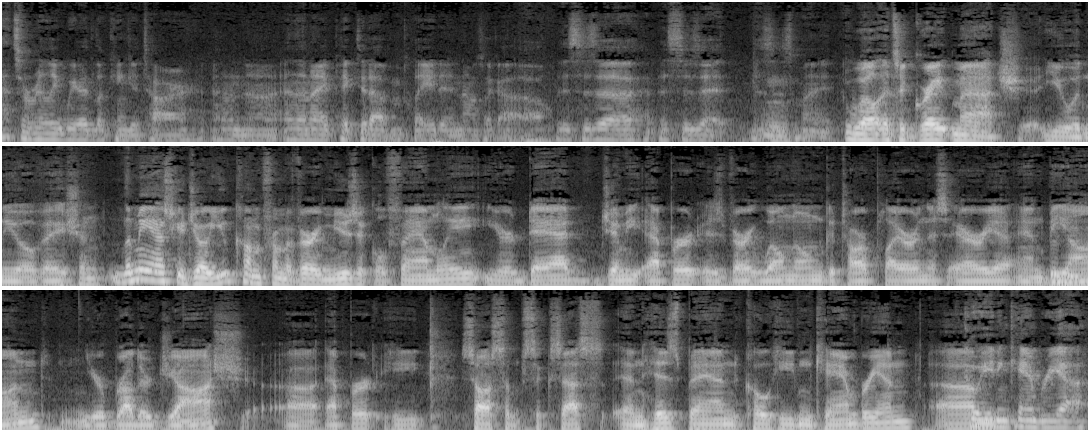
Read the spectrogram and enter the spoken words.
that's a really weird looking guitar and uh, and then I picked it up and played it and I was like oh this is a this is it this is my Well, it's a great match, you and the Ovation. Let me ask you, Joe, you come from a very musical family. Your dad, Jimmy Eppard, is a very well known guitar player in this area and beyond. Your brother, Josh uh, Eppard, he saw some success in his band, Coheed and Cambrian. Um, Coheed and Cambria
